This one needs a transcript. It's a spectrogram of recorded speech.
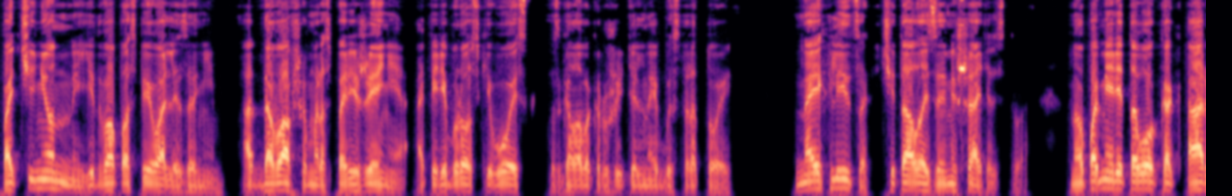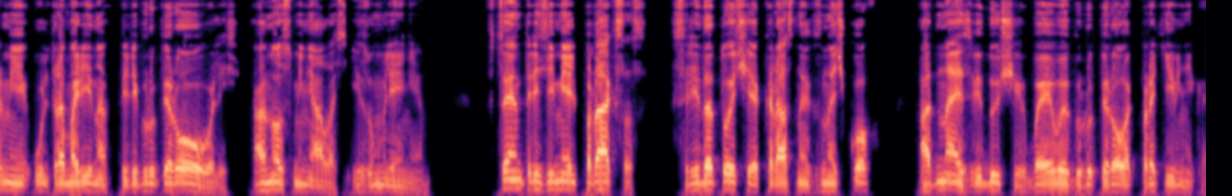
Подчиненные едва поспевали за ним, отдававшим распоряжение о переброске войск с головокружительной быстротой. На их лицах читалось замешательство, но по мере того, как армии ультрамаринов перегруппировывались, оно сменялось изумлением. В центре земель Праксос, средоточие красных значков, одна из ведущих боевых группировок противника,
